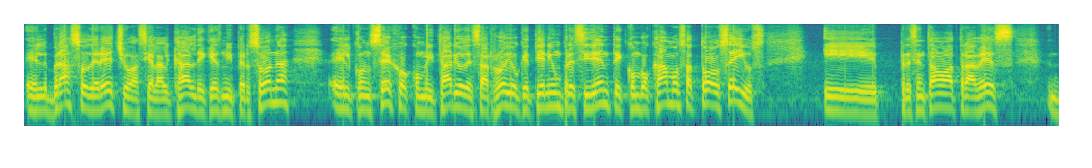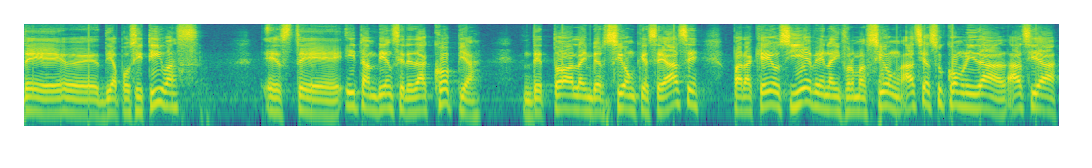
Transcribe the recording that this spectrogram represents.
el brazo derecho hacia el alcalde, que es mi persona, el Consejo Comunitario de Desarrollo, que tiene un presidente, convocamos a todos ellos y presentamos a través de eh, diapositivas, este, y también se le da copia de toda la inversión que se hace para que ellos lleven la información hacia su comunidad, hacia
